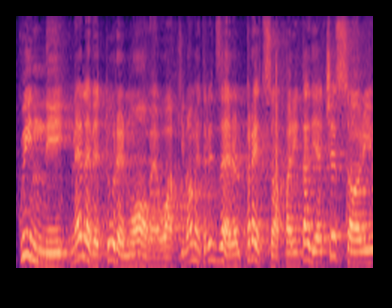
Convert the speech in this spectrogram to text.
Quindi nelle vetture nuove o a chilometri zero il prezzo a parità di accessori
